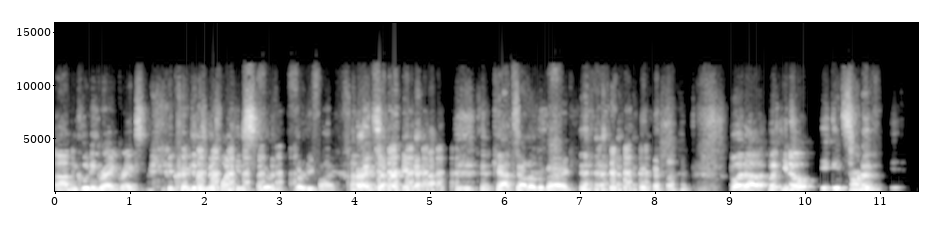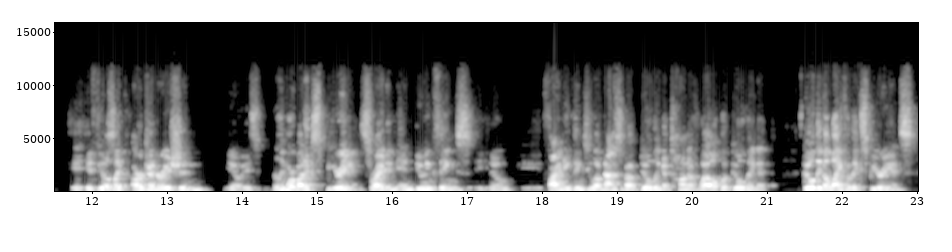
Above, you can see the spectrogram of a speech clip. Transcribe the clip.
Um, including Greg. Greg's Greg's in his mid 20s. 35. All right, sorry. Yeah. Cat's out of the bag. but uh, but you know, it, it's sort of it, it feels like our generation you know it's really more about experience right? And, and doing things you know finding things you love not just about building a ton of wealth but building a, building a life of experience.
